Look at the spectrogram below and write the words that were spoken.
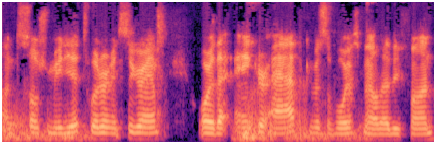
on social media, Twitter, Instagram, or the Anchor app. Give us a voicemail. That'd be fun.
